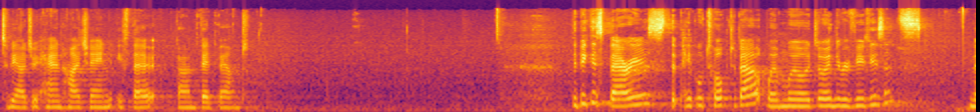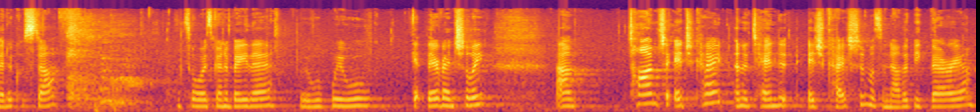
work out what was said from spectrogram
to be able to do hand hygiene if they're um, bedbound. The biggest barriers that people talked about when we were doing the review visits medical staff. It's always going to be there. We will, we will get there eventually. Um, time to educate and attend education was another big barrier,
